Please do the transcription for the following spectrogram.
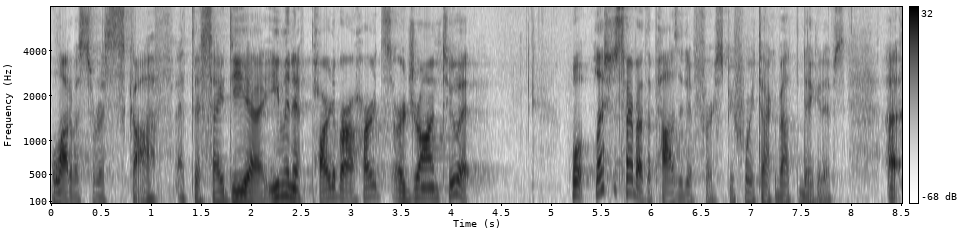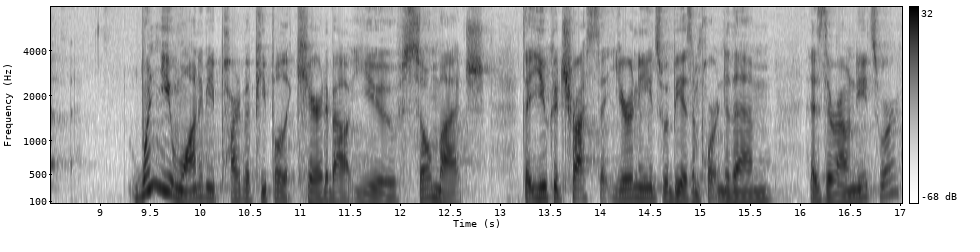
A lot of us sort of scoff at this idea, even if part of our hearts are drawn to it. Well, let's just talk about the positive first before we talk about the negatives. Uh, wouldn't you want to be part of a people that cared about you so much that you could trust that your needs would be as important to them as their own needs were?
